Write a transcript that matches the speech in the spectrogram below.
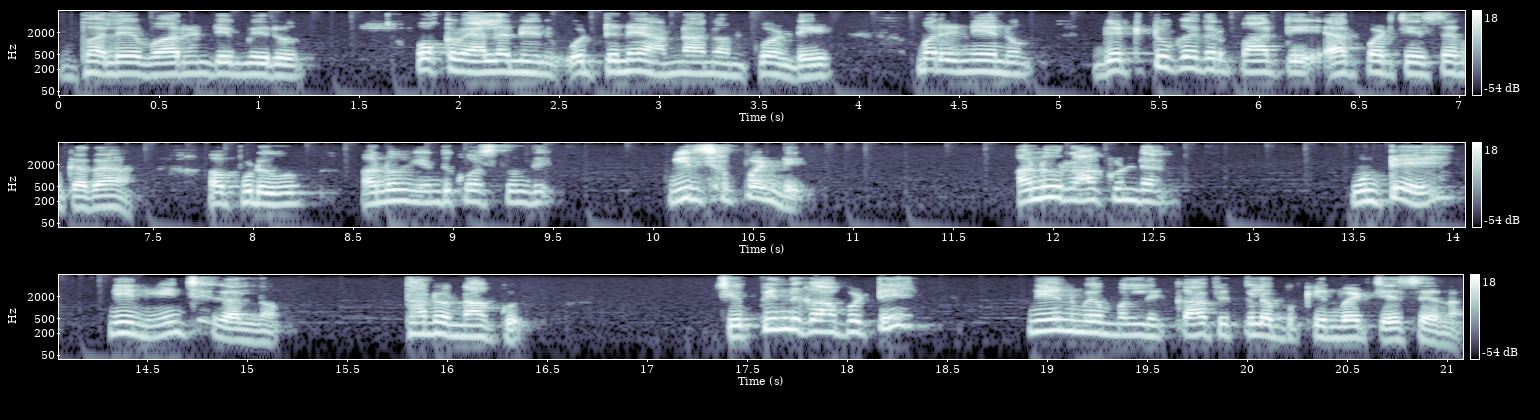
భలే వారండి మీరు. ఒకవేళ నేను ఒట్టినే అన్నాను అనుకోండి మరి నేను గెట్ టుగెదర్ పార్టీ ఏర్పాటు చేశాను కదా అప్పుడు అను ఎందుకు వస్తుంది? మీరు చెప్పండి. అను రాకుండా ఉంటే నేను ఏం చేయగలను? తను నాకు చెప్పింది కాబట్టి నేను మిమ్మల్ని కాఫీ క్లబ్కి ఇన్వైట్ చేశాను.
